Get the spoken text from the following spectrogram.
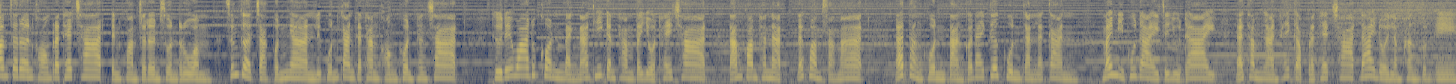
ความเจริญของประเทศชาติเป็นความเจริญส่วนรวม ซึ่งเกิดจากผลงานหรือผลการกระทำของคนทั้งชาติ ถือได้ว่าทุกคนแบ่งหน้าที่กันทำประโยชน์ให้ชาติ ตามความถนัดและความสามารถ และต่างคนต่างก็ได้เกื้อกูลกันและกัน ไม่มีผู้ใดจะอยู่ได้ และทำงานให้กับประเทศชาติได้โดยลำพังตนเอง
